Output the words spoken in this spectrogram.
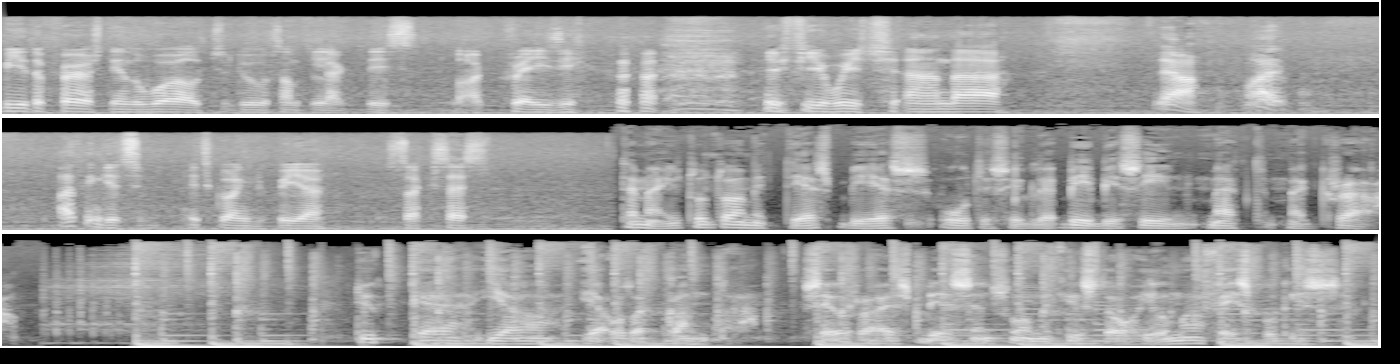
be the first in the world to do something like this, like crazy, if you wish. And uh, yeah, I, I think it's it's going to be a success. Tämä jutun toimitti SBS-uutisille BBCn Matt McGrath. Tykkää, jaa ja ota kantaa. Seuraa SBSn suomenkielistä ohjelmaa Facebookissa.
